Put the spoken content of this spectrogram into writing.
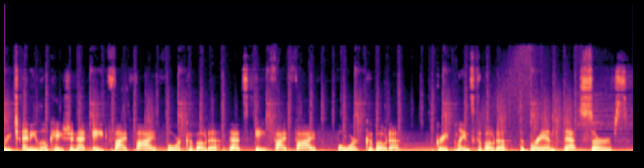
Reach any location at 855 4 Kubota. That's 855 4 Kubota. Great Plains Kubota, the brand that serves.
